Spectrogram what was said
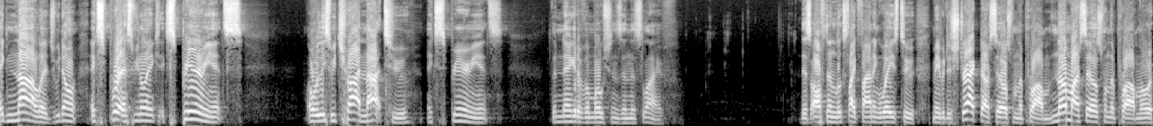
acknowledge, we don't express, we don't experience, or at least we try not to experience the negative emotions in this life. This often looks like finding ways to maybe distract ourselves from the problem, numb ourselves from the problem, or,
